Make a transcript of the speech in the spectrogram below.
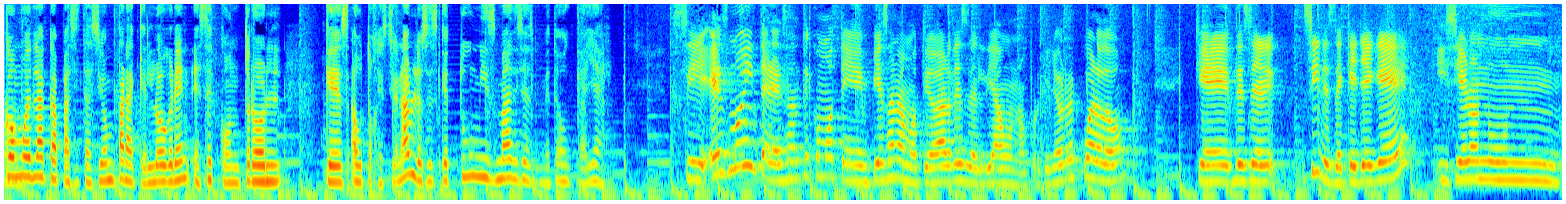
¿cómo es la capacitación para que logren ese control que es autogestionable? O sea, es que tú misma dices, me tengo que callar. Sí, es muy interesante cómo te empiezan a motivar desde el día uno, porque yo recuerdo que desde, sí, desde que llegué hicieron un,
